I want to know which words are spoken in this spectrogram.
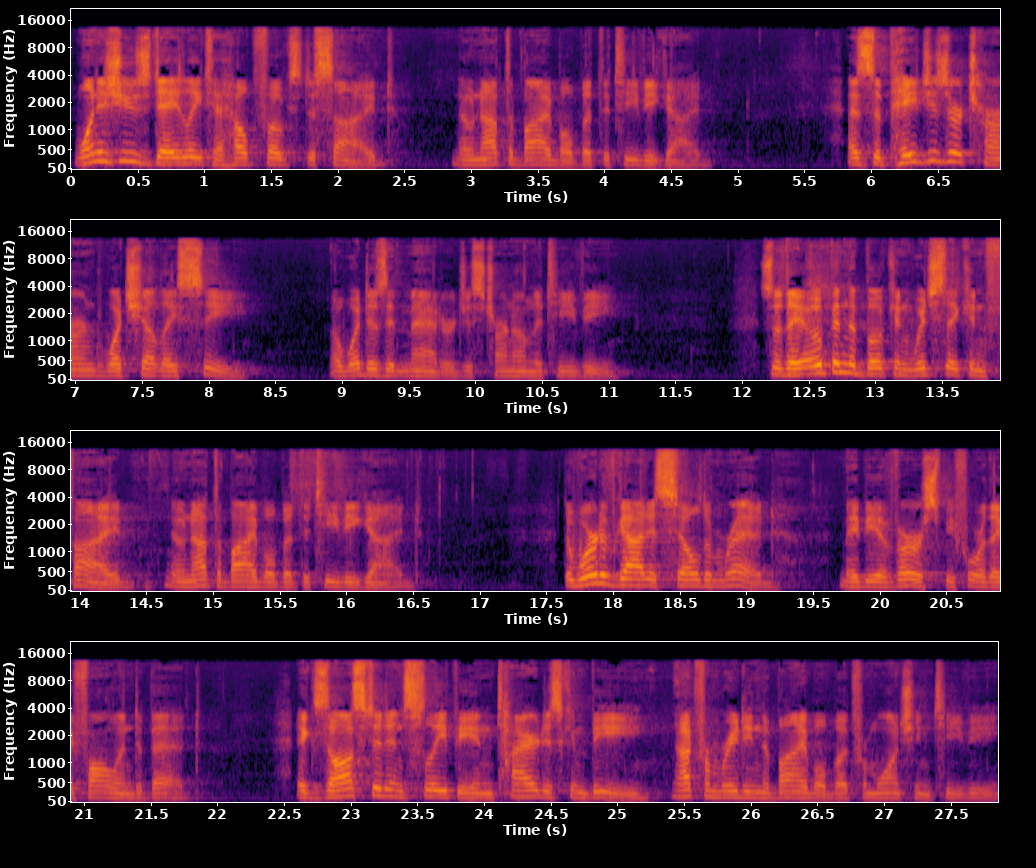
One is used daily to help folks decide no, not the Bible, but the TV guide. As the pages are turned, what shall they see? Oh, what does it matter? Just turn on the TV. So they open the book in which they confide no, not the Bible, but the TV guide. The Word of God is seldom read, maybe a verse before they fall into bed. Exhausted and sleepy and tired as can be, not from reading the Bible, but from watching TV.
